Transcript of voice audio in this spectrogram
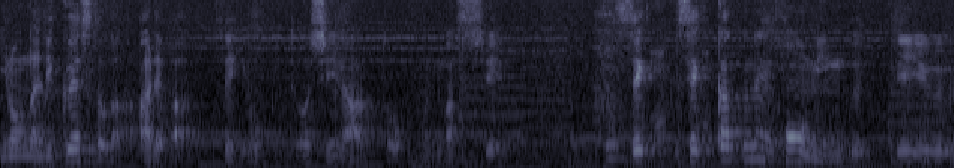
いろんなリクエストがあればぜひ送ってほしいなと思いますしねせっかくねホーミングっていう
